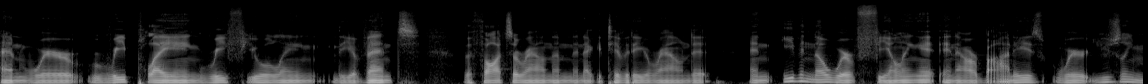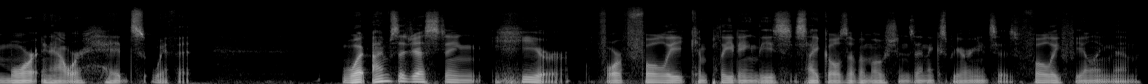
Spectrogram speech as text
and we're replaying, refueling the event, the thoughts around them, the negativity around it. And even though we're feeling it in our bodies, we're usually more in our heads with it. What I'm suggesting here for fully completing these cycles of emotions and experiences, fully feeling them,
